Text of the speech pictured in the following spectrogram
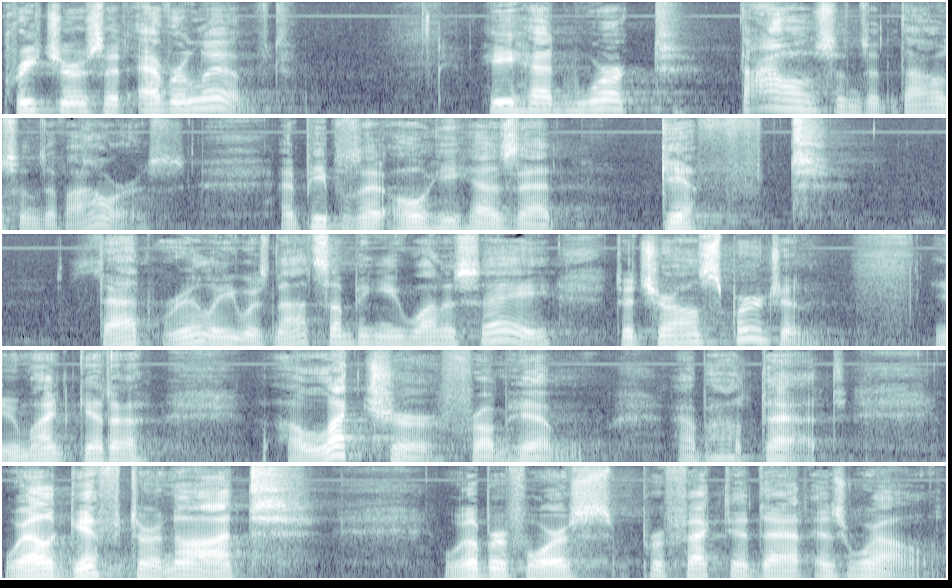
preachers that ever lived. He had worked thousands and thousands of hours. And people said, oh, he has that gift. That really was not something you want to say to Charles Spurgeon. You might get a, a lecture from him about that. Well, gift or not, Wilberforce perfected that as well.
